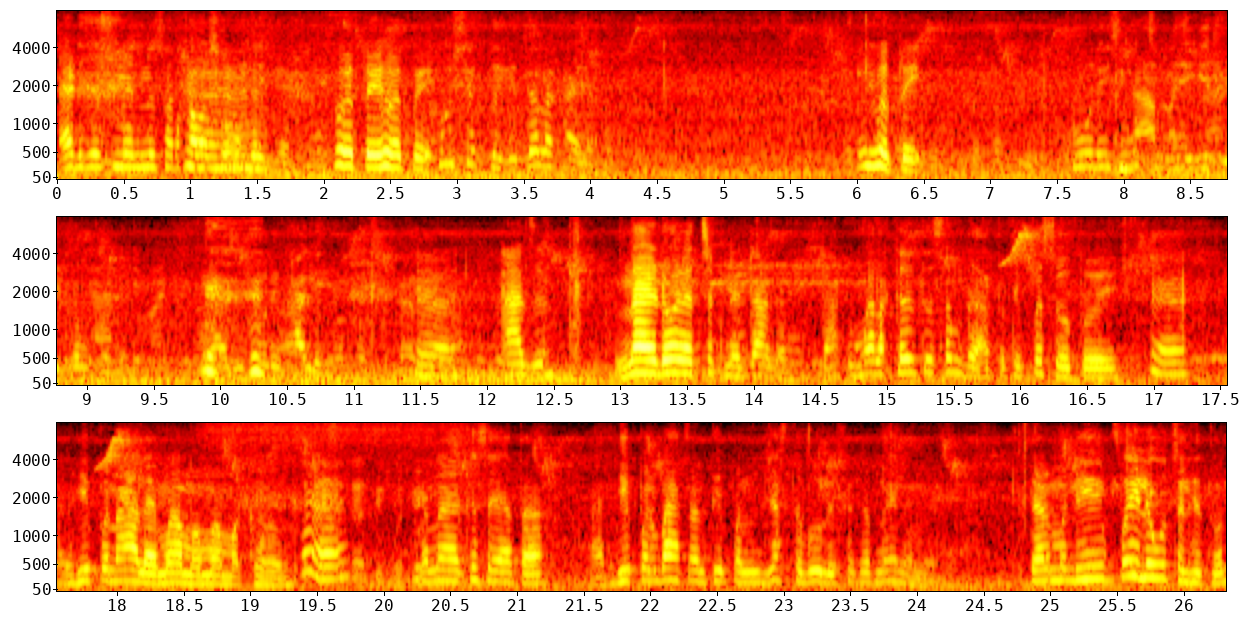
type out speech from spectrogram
ऍडजस्टमेंटनुसार हवा सोडून द्यायची. होतय होतय. होऊ शकतं की त्याला काय आहे? होतय थोडीशी घेतली कंपनी खाली. अजून? नाही डोळ्यात चटणी टाकल टाक. मला कळतं समजा आता ते फसवतोय. हं. आणि हे पण आलाय मामा मामा करून. हं. पण कसं आहे आता आणि हे पण भाचा ते पण जास्त बोलू शकत नाही ना मी. त्या म्हणलं हे पहिलं उचल हेतून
